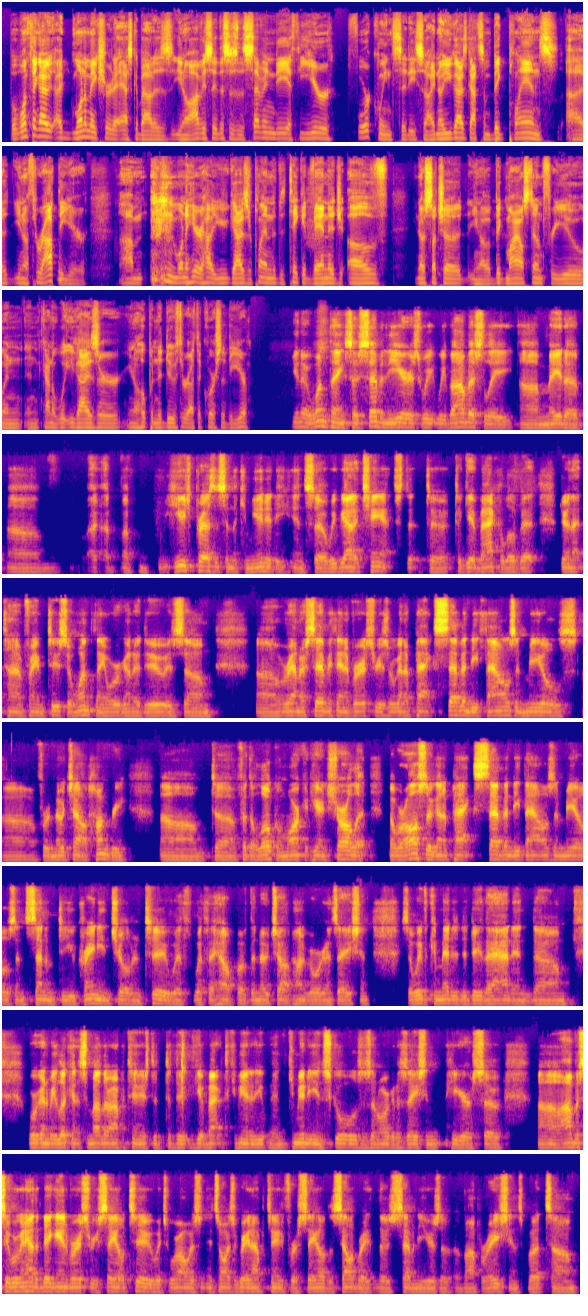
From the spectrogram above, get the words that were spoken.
but one thing I, I want to make sure to ask about is you know obviously this is the 70th year for Queen City, so I know you guys got some big plans, uh, you know, throughout the year. Um, want to hear how you guys are planning to take advantage of you know such a you know a big milestone for you, and and kind of what you guys are you know hoping to do throughout the course of the year. You know, one thing. So seven years, we we've obviously um, made a um, a, a, huge presence in the community, and so we've got a chance to, to, to give back a little bit during that time frame too. So one thing we're going to do is um, uh, around our 70th anniversary is we're going to pack 70,000 meals uh, for No Child Hungry um, to, for the local market here in Charlotte. But we're also going to pack 70,000 meals and send them to Ukrainian children too, with with the help of the No Child Hunger organization. So we've committed to do that, and um, we're going to be looking at some other opportunities to, to do, give back to community and community and schools as an organization here. So uh, obviously, we're going to have the big anniversary sale too, which we're always it's always a great opportunity for a sale to celebrate those 70 years of, of operations. But um,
